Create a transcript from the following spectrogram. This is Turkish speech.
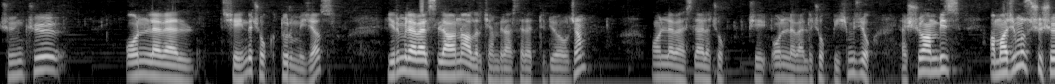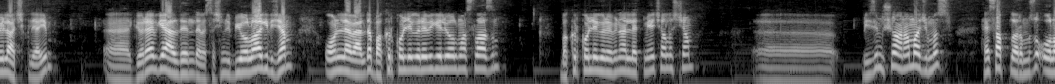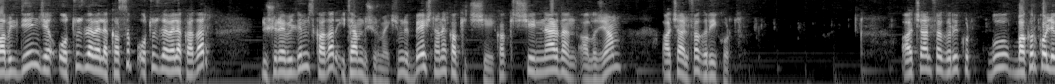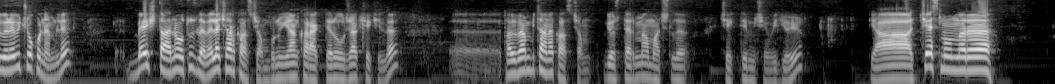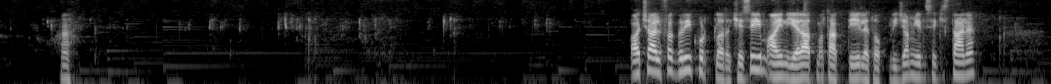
Çünkü 10 level şeyinde çok durmayacağız. 20 level silahını alırken biraz tereddüt olacağım. 10 level silahıyla çok şey 10 levelde çok bir işimiz yok. Yani şu an biz amacımız şu şöyle açıklayayım. Ee, görev geldiğinde mesela şimdi biyoloğa gideceğim. 10 levelde bakır kolye görevi geliyor olması lazım. Bakır kolye görevini halletmeye çalışacağım. Ee, bizim şu an amacımız hesaplarımızı olabildiğince 30 levele kasıp 30 levele kadar düşürebildiğimiz kadar item düşürmek. Şimdi 5 tane kaki çiçeği. Kaki çiçeğini nereden alacağım? Aç alfa gri kurt. Aç alfa gri kurt. Bu bakır kolye görevi çok önemli. 5 tane 30 levele çar kasacağım. Bunun yan karakteri olacak şekilde. Ee, tabii ben bir tane kasacağım. Gösterme amaçlı çektiğim için videoyu. Ya kesme onları. Heh. Aç alfa gri kurtları keseyim. Aynı yere atma taktiğiyle toplayacağım. 7-8 tane.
